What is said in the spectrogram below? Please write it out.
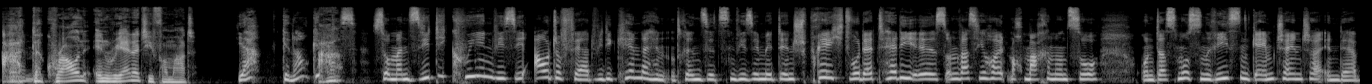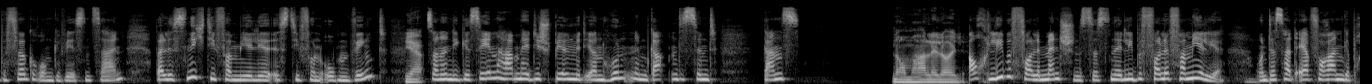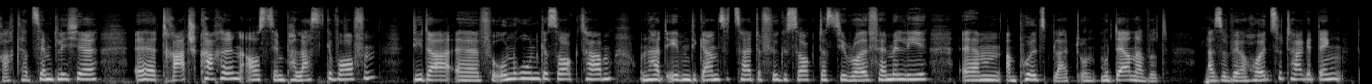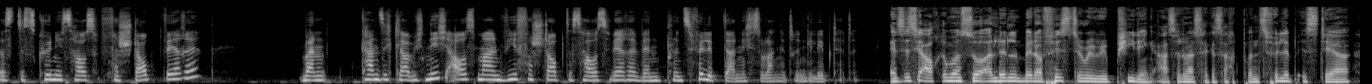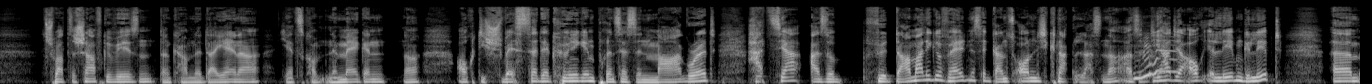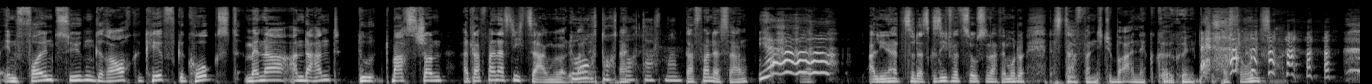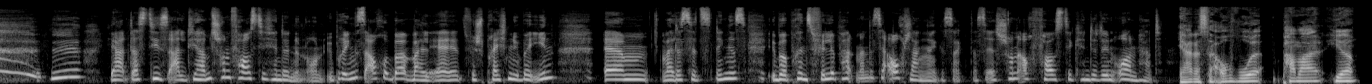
Ah, ähm, The Crown in Reality-Format. Ja, Genau, gibt ah. es. So, man sieht die Queen, wie sie Auto fährt, wie die Kinder hinten drin sitzen, wie sie mit denen spricht, wo der Teddy ist und was sie heute noch machen und so. Und das muss ein riesen Gamechanger in der Bevölkerung gewesen sein, weil es nicht die Familie ist, die von oben winkt, ja. sondern die gesehen haben, hey, die spielen mit ihren Hunden im Garten, das sind ganz normale Leute. Auch liebevolle Menschen. Es ist eine liebevolle Familie. Und das hat er vorangebracht. Hat sämtliche äh, Tratschkacheln aus dem Palast geworfen, die da äh, für Unruhen gesorgt haben und hat eben die ganze Zeit dafür gesorgt, dass die Royal Family ähm, am Puls bleibt und moderner wird. Also wer heutzutage denkt, dass das Königshaus verstaubt wäre, man kann sich, glaube ich, nicht ausmalen, wie verstaubt das Haus wäre, wenn Prinz Philipp da nicht so lange drin gelebt hätte es ist ja auch immer so a little bit of history repeating. Also du hast ja gesagt, Prinz Philipp ist der schwarze Schaf gewesen, dann kam eine Diana, jetzt kommt eine Meghan, ne? Auch die Schwester der Königin, Prinzessin Margaret, hat's ja, also für damalige Verhältnisse ganz ordentlich knacken lassen. Ne? Also die hat ja auch ihr Leben gelebt, ähm, in vollen Zügen geraucht, gekifft, gekokst, Männer an der Hand. Du machst schon, darf man das nicht sagen? Wenn man doch, doch, doch, darf man. Darf man das sagen? Ja. ja. Aline hat so das Gesicht verzogen so nach dem Motto, das darf man nicht über eine königliche Person sagen. ja, dass alle, die haben es schon faustig hinter den Ohren. Übrigens auch über, weil er jetzt, wir sprechen über ihn, ähm, weil das jetzt Ding ist, über Prinz Philipp hat man das ja auch lange gesagt, dass er es schon auch faustig hinter den Ohren hat. Ja, dass er auch wohl ein paar Mal hier.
